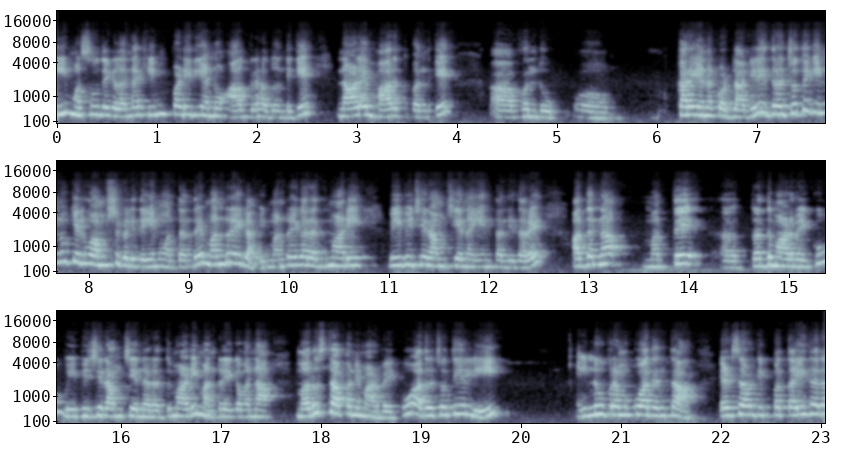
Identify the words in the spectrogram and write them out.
ಈ ಮಸೂದೆಗಳನ್ನ ಹಿಂಪಡಿರಿ ಅನ್ನೋ ಆಗ್ರಹದೊಂದಿಗೆ ನಾಳೆ ಭಾರತ್ ಬಂದ್ಗೆ ಒಂದು ಕರೆಯನ್ನ ಕೊಡ್ಲಾಗಿದೆ ಇದರ ಜೊತೆಗೆ ಇನ್ನೂ ಕೆಲವು ಅಂಶಗಳಿದೆ. ಏನು ಅಂತಂದ್ರೆ, ಮನ್ರೇಗಾ. ಈಗ ಮನ್ರೇಗಾ ರದ್ದು ಮಾಡಿ ವಿ ಬಿ ಜಿ ರಾಮ್ಜಿಯನ್ನ ಏನ್ ತಂದಿದ್ದಾರೆ? ಅದನ್ನ ಮತ್ತೆ ರದ್ದು ಮಾಡಬೇಕು. ಜಿ ರಾಮ್ಜಿಯನ್ನ ರದ್ದು ಮಾಡಿ ಮನ್ರೇಗಾವನ್ನ ಮರುಸ್ಥಾಪನೆ ಮಾಡಬೇಕು. ಅದರ ಜೊತೆಯಲ್ಲಿ ಇನ್ನೂ ಪ್ರಮುಖವಾದಂತ ಎರಡ್ ಸಾವಿರದ ಇಪ್ಪತ್ತೈದರ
